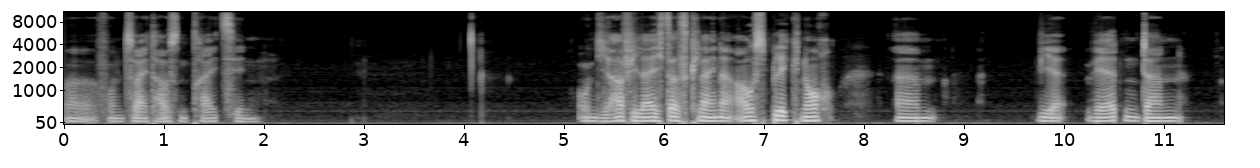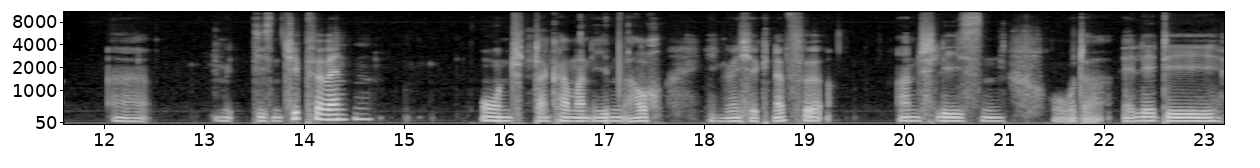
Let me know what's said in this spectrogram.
äh, von 2013. Und ja, vielleicht als kleiner Ausblick noch, ähm, wir werden dann äh, diesen Chip verwenden und dann kann man eben auch irgendwelche Knöpfe anschließen oder LED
